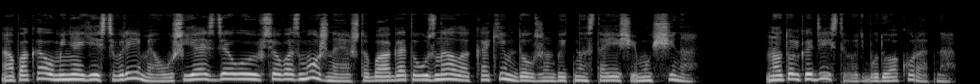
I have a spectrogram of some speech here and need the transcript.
А пока у меня есть время, уж я сделаю все возможное, чтобы Агата узнала, каким должен быть настоящий мужчина. Но только действовать буду аккуратно.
